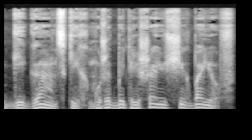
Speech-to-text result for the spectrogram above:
гигантских, может быть, решающих боев.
